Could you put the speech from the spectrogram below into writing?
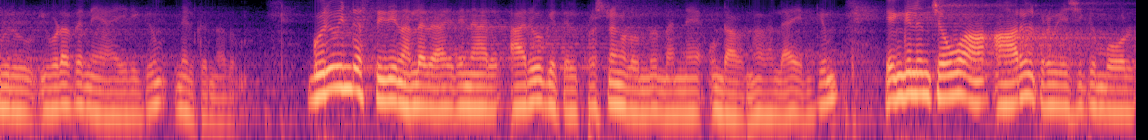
ഗുരു ഇവിടെ തന്നെയായിരിക്കും നിൽക്കുന്നതും. ഗുരുവിന്റെ സ്ഥിതി നല്ലതായതിനാൽ ആരോഗ്യത്തിൽ പ്രശ്നങ്ങളൊന്നും തന്നെ ഉണ്ടാകുന്നതല്ലായിരിക്കും. എങ്കിലും ചൊവ്വ ആറിൽ പ്രവേശിക്കുമ്പോൾ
